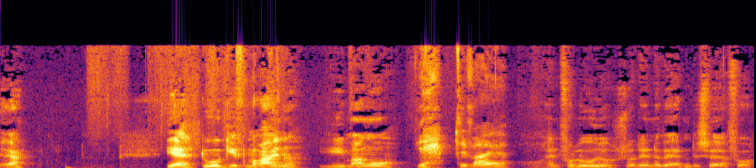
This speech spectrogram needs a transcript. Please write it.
ja. Ja, du var gift med Reiner i mange år, Ja, det var jeg. og han forlod jo så denne verden desværre for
